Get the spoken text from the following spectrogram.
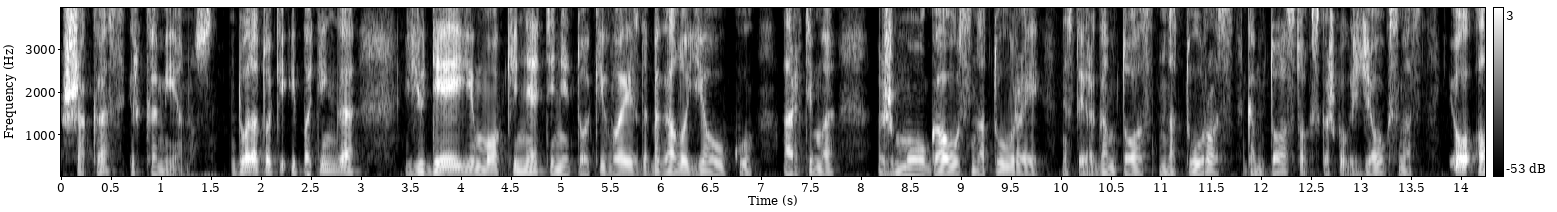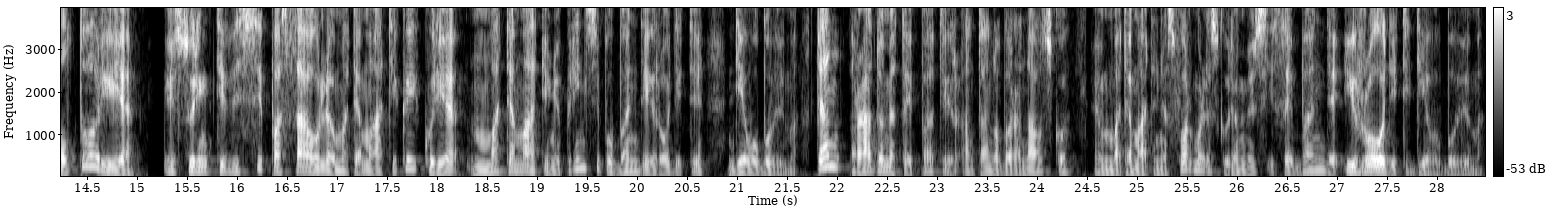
šakas ir kamienus. Duoda tokį ypatingą judėjimo, kinetinį tokį vaizdą, be galo jaukų, artimą žmogaus natūrai, nes tai yra gamtos, natūros, gamtos toks kažkoks džiaugsmas. O altorija surinkti visi pasaulio matematikai, kurie matematiniu principu bandė įrodyti Dievo buvimą. Ten radome taip pat ir Antano Baranausko matematinės formulės, kuriomis jisai bandė įrodyti Dievo buvimą.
